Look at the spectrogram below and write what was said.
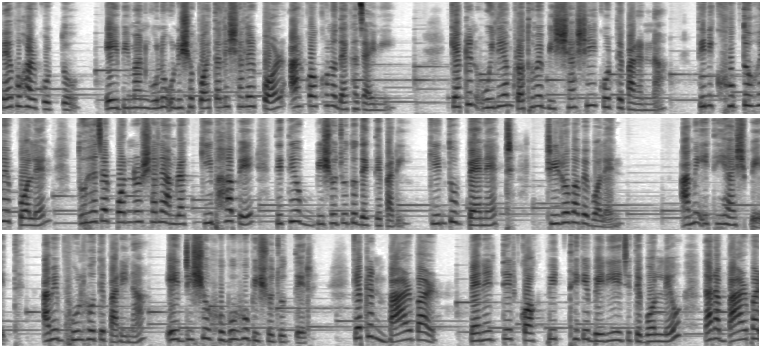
ব্যবহার করত। এই বিমানগুলো উনিশশো পঁয়তাল্লিশ সালের পর আর কখনো দেখা যায়নি। ক্যাপ্টেন উইলিয়াম প্রথমে বিশ্বাসই করতে পারেন না। তিনি ক্ষুব্ধ হয়ে বলেন, দুই হাজার পনেরো সালে আমরা কীভাবে দ্বিতীয় বিশ্বযুদ্ধ দেখতে পারি? কিন্তু ব্যানেট দৃঢ়ভাবে বলেন, আমি ইতিহাসবিদ, আমি ভুল হতে পারি না, এই দৃশ্য হুবহু বিশ্বযুদ্ধের। ক্যাপ্টেন বারবার ব্যানেটদের ককপিট থেকে বেরিয়ে যেতে বললেও তারা বারবার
